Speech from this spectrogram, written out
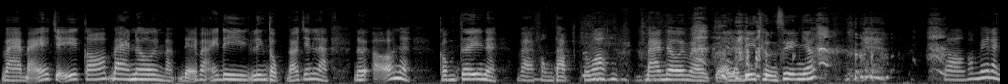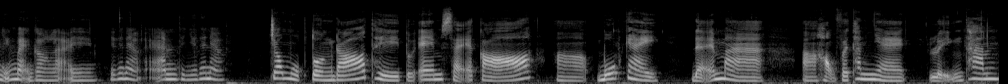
và bạn ấy chỉ có 3 nơi mà để bạn ấy đi liên tục đó chính là nơi ở nè, công ty nè và phòng tập đúng không? Ba nơi mà gọi là đi thường xuyên nhất. Còn không biết là những bạn còn lại như thế nào? Anh thì như thế nào? Trong một tuần đó thì tụi em sẽ có uh, 4 ngày để mà à, học về thanh nhạc, luyện thanh,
